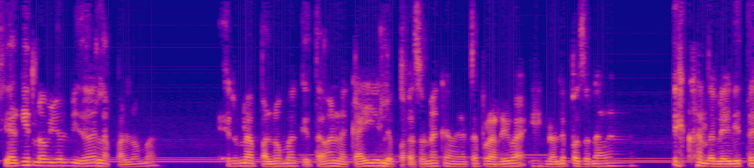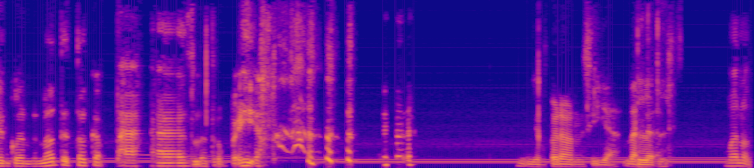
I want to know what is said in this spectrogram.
Si alguien no vio el video de la paloma, era una paloma que estaba en la calle y le pasó una camioneta por arriba y no le pasó nada. Y cuando le gritan, cuando no te toca paz, lo atropellan. y esperaron así ya, dale, dale. Bueno,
